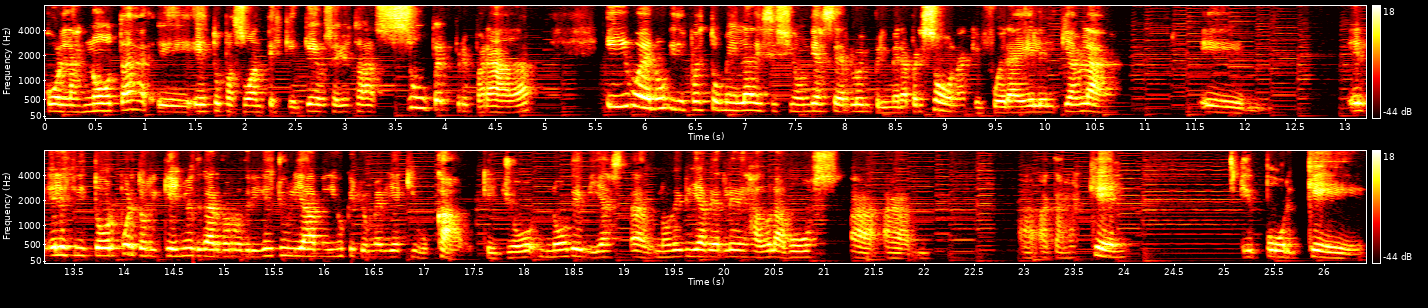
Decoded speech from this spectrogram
con las notas, eh, esto pasó antes que qué, o sea, yo estaba súper preparada. Y bueno, y después tomé la decisión de hacerlo en primera persona, que fuera él el que hablara. Eh, el, escritor puertorriqueño Edgardo Rodríguez Juliá me dijo que yo me había equivocado, que yo no debía, no debía haberle dejado la voz a, a, a Carrasquel, eh, porque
